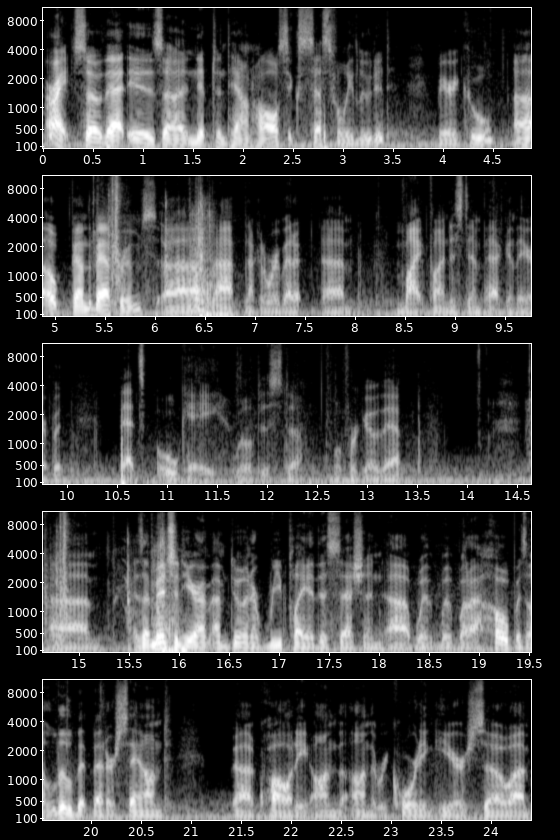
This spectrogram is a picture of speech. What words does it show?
All right, so that is uh, Nipton Town Hall successfully looted. Very cool. Uh, oh, found the bathrooms. Uh, nah, not gonna worry about it. Um, might find a stim pack in there, but that's okay. We'll just we'll forego that. Um, as I mentioned here, I'm, I'm, doing a replay of this session uh, with, with what I hope is a little bit better sound uh, quality on the on the recording here. So um,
